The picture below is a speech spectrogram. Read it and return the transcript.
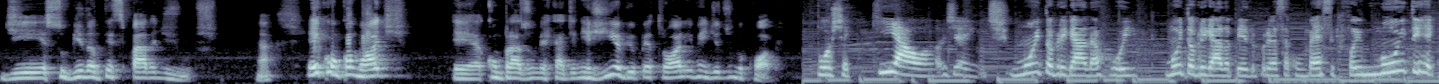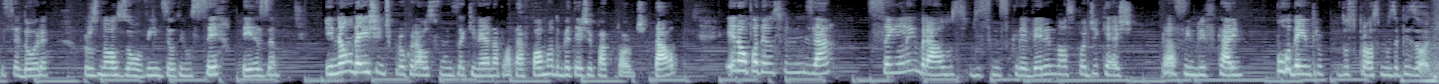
de subida antecipada de juros. Né? E com commodities, é, comprados no mercado de energia, viu petróleo e vendidos no cobre. Poxa, que aula, gente! Muito obrigada, Rui. Muito obrigada, Pedro, por essa conversa que foi muito enriquecedora para os nossos ouvintes, eu tenho certeza. E não deixem de procurar os fundos aqui né, na plataforma do BTG Pactual Digital. E não podemos finalizar sem lembrá-los de se inscreverem no nosso podcast para sempre ficarem por dentro dos próximos episódios.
